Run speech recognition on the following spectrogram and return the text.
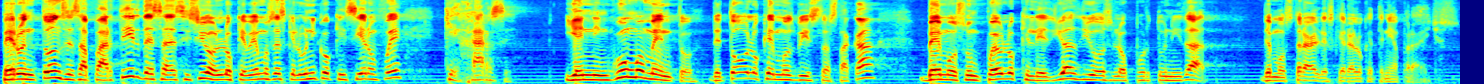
Pero entonces a partir de esa decisión lo que vemos es que lo único que hicieron fue quejarse. Y en ningún momento de todo lo que hemos visto hasta acá vemos un pueblo que le dio a Dios la oportunidad demostrarles que era lo que tenía para ellos.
